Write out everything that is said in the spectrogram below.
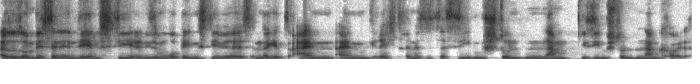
Also so ein bisschen in dem Stil, in diesem ruppigen Stil, wie er ist. Und da gibt es ein, ein Gericht drin, das ist das sieben Stunden Lamm, die sieben Stunden Lammkeule.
